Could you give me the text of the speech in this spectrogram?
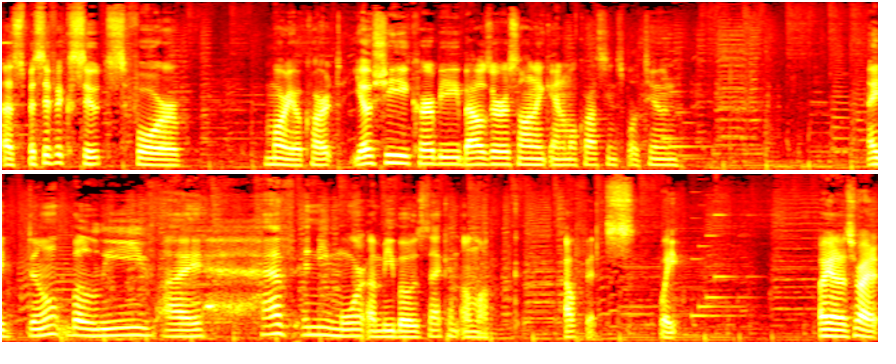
uh, specific suits for Mario Kart. Yoshi, Kirby, Bowser, Sonic, Animal Crossing, Splatoon. I don't believe I have any more amiibos that can unlock outfits. Wait. Oh yeah, that's right.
